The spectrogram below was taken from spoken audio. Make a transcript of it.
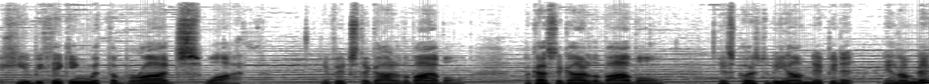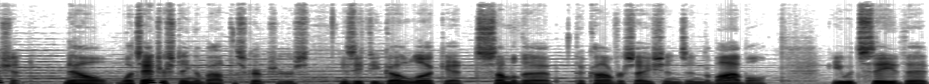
He'd be thinking with the broad swath if it's the God of the Bible because the God of the Bible is supposed to be omnipotent and omniscient. Now, what's interesting about the scriptures is if you go look at some of the, the conversations in the Bible, you would see that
